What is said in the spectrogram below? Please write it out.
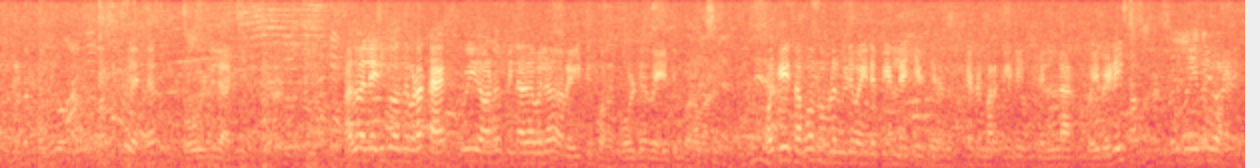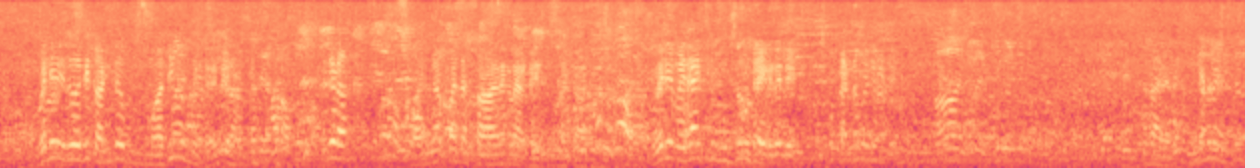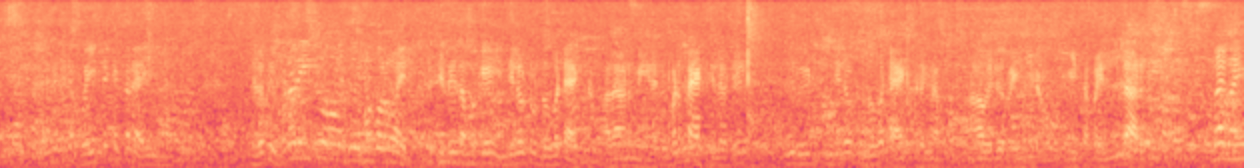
ഫസ്റ്റ് തന്നെ ഗോൾഡിലാക്കി അതുമല്ല എനിക്ക് തോന്നുന്നു ഇവിടെ ടാക്സ് ഫ്രീ ആണ്. പിന്നെ അതേപോലെ റേറ്റും കുറവ് ഗോൾഡിന് റേറ്റും കുറവാണ്. ഓക്കെ സപ്പോസ് നമ്മൾ വീഡിയോ വൈൻഡപ്പ് ചെയ്യാൻ ലൈക്ക് ചെയ്ത് സബ്സ്ക്രൈബ് മറക്കിയിട്ട് എല്ലാവർക്കും ബൈ ബൈ ഇവന് ഇതുവരെ കണ്ട് മതി വന്നിട്ട് പല പല സാധനങ്ങളാണ് കാണുന്നത്. ഇവർ ഇച്ചിരി ബുദ്ധിമുട്ടായിരുന്നു അല്ലേ? കണ്ടപ്പോൾ ഇങ്ങനെ എത്രയായി? ചിലപ്പോൾ ഇവിടെ റേറ്റ് കുറവ് രൂപ കുറവായിരിക്കും. ഇത് നമുക്ക് ഇന്ത്യയിലോട്ട് കൊണ്ടുപോകുമ്പോൾ ടാക്സ് അതാണ് മെയിനായിട്ട് ഇവിടെ ടാക്സ് ഇല്ല. ഈ ഇത് വീട് ഇന്ത്യയിലോട്ട് കൊണ്ടുപോകുമ്പോൾ ടാക്സ് എടുക്കണം. ആ ഒരു റേഞ്ചിലാണ് ഈ അപ്പോൾ എല്ലാവർക്കും ബൈ ബൈ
